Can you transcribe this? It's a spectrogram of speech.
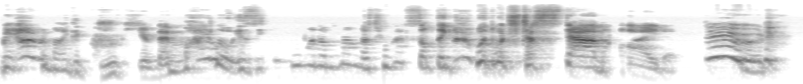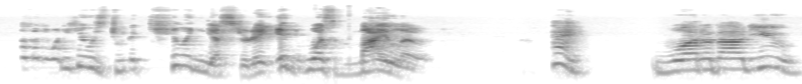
May I remind the group here that Milo is the only one among us who had something with which to stab Hyde. Dude! If anyone here was doing the killing yesterday, it was Milo. Hey, what about you?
